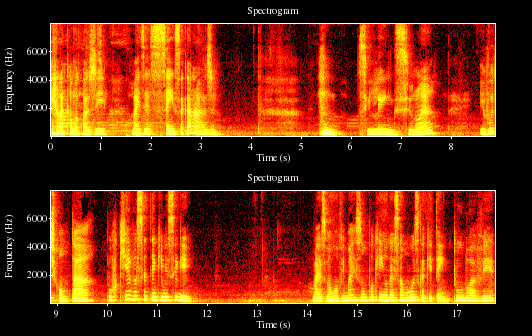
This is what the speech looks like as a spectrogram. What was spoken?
É na cama com a Gi, mas é sem sacanagem. Hum, silêncio, não é? Eu vou te contar por que você tem que me seguir. Mas vamos ouvir mais um pouquinho dessa música que tem tudo a ver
